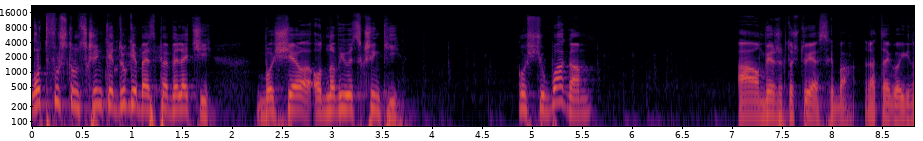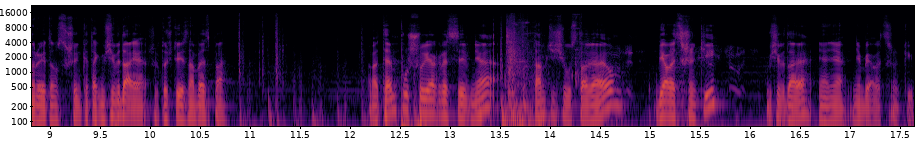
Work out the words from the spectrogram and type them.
otwórz tą skrzynkę, drugie BSP wyleci, bo się odnowiły skrzynki. Kościół, błagam. A, on wie, że ktoś tu jest chyba, dlatego ignoruje tą skrzynkę. Tak mi się wydaje, że ktoś tu jest na BSP. Ale ten puszuje agresywnie, tamci się ustawiają. Białe skrzynki? Mi się wydaje? Nie, nie, nie białe skrzynki.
